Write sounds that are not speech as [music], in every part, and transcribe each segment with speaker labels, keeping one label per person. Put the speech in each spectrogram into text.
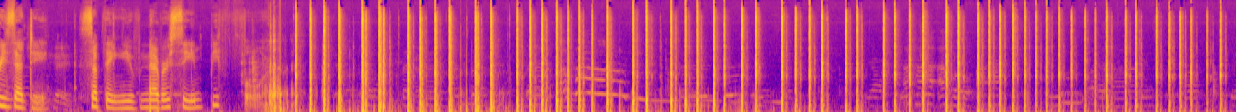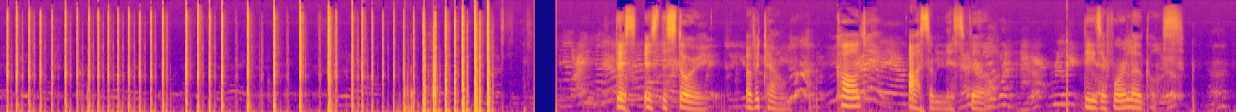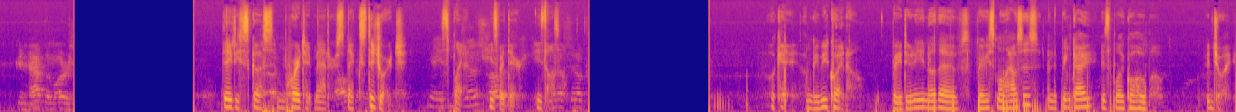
Speaker 1: Presenting something you've never seen before. This is the story of a town called Awesomenessville. These are for locals. They discuss important matters next to George. He's playing. He's right there. He's awesome. Okay, I'm gonna be quiet now. But you do need to know that have very small houses, and the pink guy is the local hobo. Enjoy.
